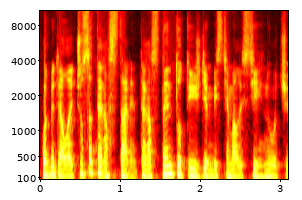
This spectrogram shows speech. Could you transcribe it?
poďme ďalej. Čo sa teraz stane? Teraz tento týždeň by ste mali stihnúť e,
